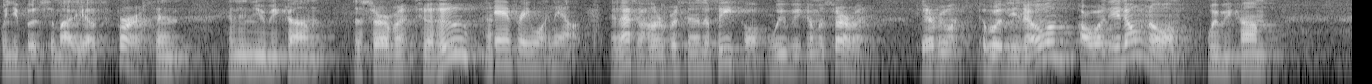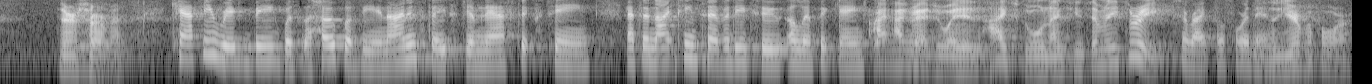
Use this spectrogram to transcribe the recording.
when you put somebody else first, and and then you become the servant to who? Everyone else. And that's 100% of the people. We become a servant to everyone, whether you know them or whether you don't know them we become their servant. Cathy Rigby was the hope of the United States gymnastics team at the 1972 Olympic Games. I, I graduated high school in 1973. So right before then. It was a year before.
